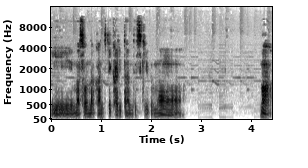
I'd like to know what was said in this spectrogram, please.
えー、まあそんな感じで借りたんですけれども、ま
